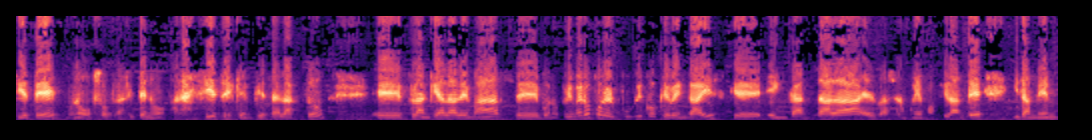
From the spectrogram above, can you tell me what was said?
Pues sobre las 7, bueno, sobre las 7 no, a las 7 que empieza el acto, eh, flanqueada además, eh, bueno, primero por el público que vengáis, que encantada, eh, va a ser muy emocionante, y también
